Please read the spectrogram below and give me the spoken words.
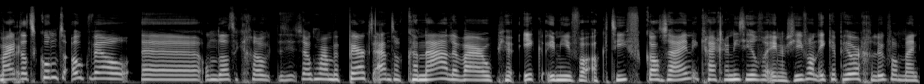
maar dat komt ook wel eh, omdat ik geloof, er is ook maar een beperkt aantal kanalen waarop je ik in ieder geval actief kan zijn. Ik krijg er niet heel veel energie van. Ik heb heel erg geluk, want mijn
